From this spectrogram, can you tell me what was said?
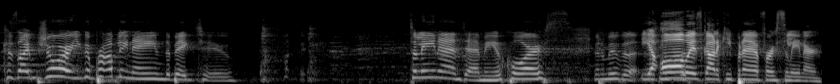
Because I'm sure you can probably name the big two. Selena and Demi, of course. I'm gonna move it. You always got to keep an eye out for Selena.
